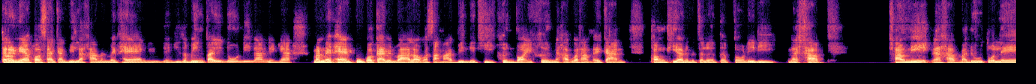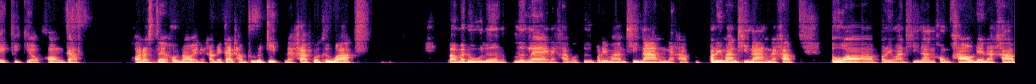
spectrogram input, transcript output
แต่เดี๋ยวนี้พอสายการบินราคามันไม่แพง อย่างนี้จะบินไปนู่นนี่นั่นอย่างเงี้ย มันไม่แพงปุ๊บก็กลายเป็นว่าเราก็สามารถบินได้ถี่ขึ้นบ่อยขึ้นนะครับ ก็ทำให้การท่องเที่ยวเนี่ยมันจเจริญเติบโตได้ดีนะครับ คราวนี้นะครับ มาดูตัวเลขที่เกี่ยวข้องกับ ความน่าสนใจของเขาหน่อยนะครับ ในการทำธุรกิจนะครับ ก็คือว่า เรามาดูเรื่องเรื่องแรกนะครับ ก็คือปริมาณที่นั่งนะครับ ปริมาณที่นั่งนะครับ ตัวปริมาณที่นั่งของเขาเนี่ยนะครับ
